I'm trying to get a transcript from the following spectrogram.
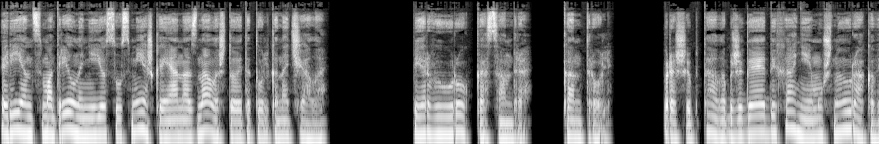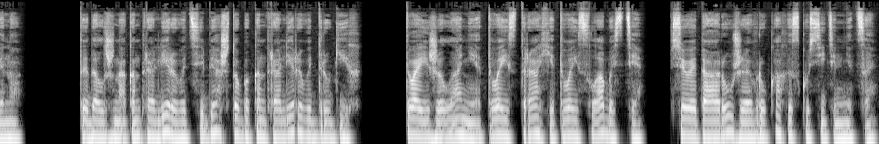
Риан смотрел на нее с усмешкой, и она знала, что это только начало. «Первый урок, Кассандра. Контроль», — прошептал, обжигая дыхание ушную раковину. «Ты должна контролировать себя, чтобы контролировать других. Твои желания, твои страхи, твои слабости — все это оружие в руках искусительницы.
